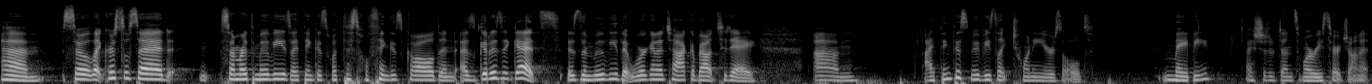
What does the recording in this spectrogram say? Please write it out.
Um, so, like Crystal said, Summer at the Movies, I think is what this whole thing is called, and As Good as It Gets is the movie that we're going to talk about today. Um, I think this movie's like 20 years old. Maybe. I should have done some more research on it.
